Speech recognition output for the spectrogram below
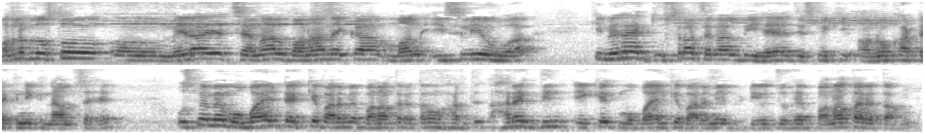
मतलब दोस्तों मेरा ये चैनल बनाने का मन इसलिए हुआ कि मेरा एक दूसरा चैनल भी है जिसमें कि अनोखा टेक्निक नाम से है। उसमें मैं मोबाइल टेक के बारे में बनाता रहता हूँ। हर हर एक दिन एक एक मोबाइल के बारे में वीडियो जो है बनाता रहता हूँ।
